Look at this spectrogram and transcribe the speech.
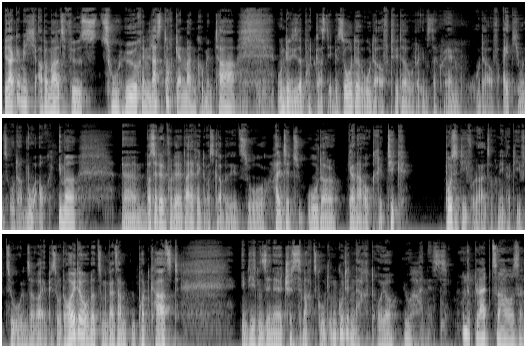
bedanke mich abermals fürs Zuhören. Lasst doch gerne mal einen Kommentar unter dieser Podcast-Episode oder auf Twitter oder Instagram oder auf iTunes oder wo auch immer, ähm, was ihr denn von der Direct-Ausgabe jetzt so haltet oder gerne auch Kritik positiv oder als auch negativ zu unserer Episode heute oder zum gesamten Podcast. In diesem Sinne, tschüss, macht's gut und gute Nacht, euer Johannes. Und bleibt zu Hause.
